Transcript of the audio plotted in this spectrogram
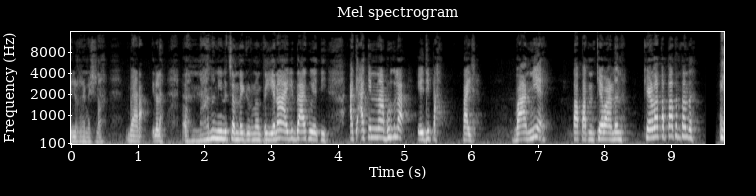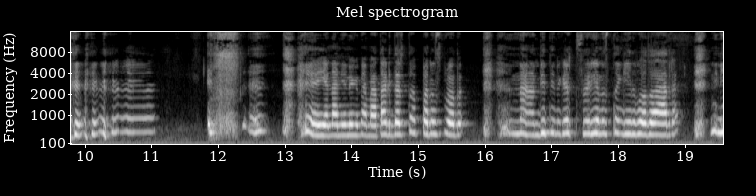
ಇಲ್ಲ ರಮೇಶ್, ನಾ ಬೇಡ. ಇಲ್ಲ, ನಾನು ನೀನು ಚಂದಾಗಿರೋಣ ಅಂತ ಏನೋ ಆಗಿದ್ದ ಆಗೋಯ್ತಿ ಆಕೆ ಆಕೆ ನಾ ಬಿಡುದಿಲ್ಲ. ಏ ದೀಪ, ಬಾಯ್. ಬಾ, ನೀ ಪಾಪ ಅಂತ ಕೇಳ ಅಣ್ಣನ ಕೇಳ ತಪ್ಪ ಏನ ನಿನಗೆ ನಾ ಮಾತಾಡಿದಷ್ಟು ತಪ್ಪು ಅನಿಸ್ಬೋದು. ನಾ ಅಂದಿದ್ದು ನಿನಗೆ ಎಷ್ಟು ಸರಿ ಅನಿಸ್ದಂಗೆ ಇರ್ಬೋದು, ಆದ್ರೆ ನೀನು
